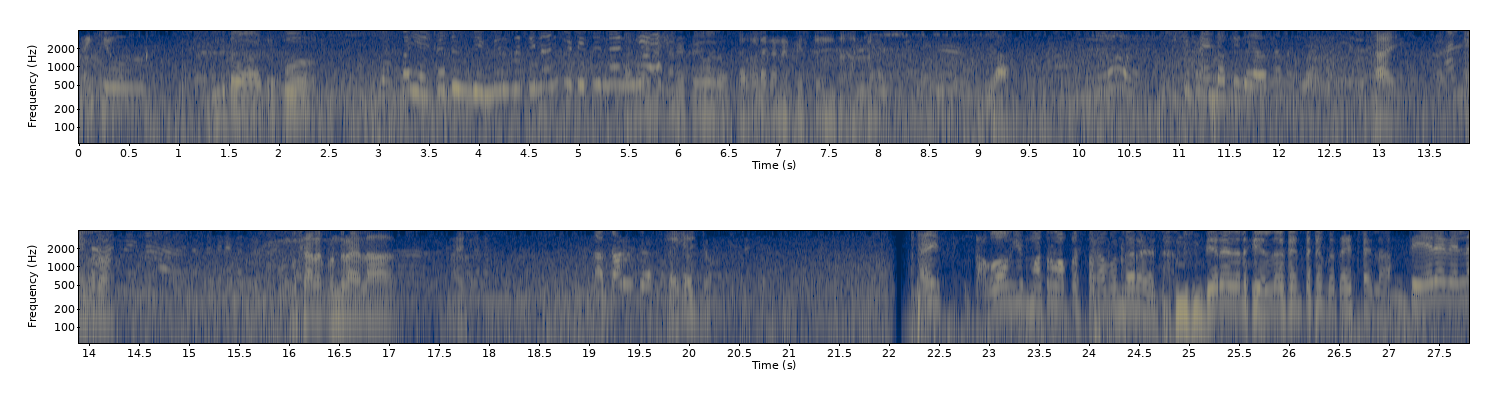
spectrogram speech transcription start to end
ಥ್ಯಾಂಕ್ ಯು ಮುಗಿತವ ಟ್ರಿಪ್ಪು ಯಪ್ಪ ಎಷ್ಟೊತ್ತು ಬೆಂಗಳೂರು ಬರ್ತೀನಿ ಅಂದ್ಬಿಟ್ಟಿತ್ತು ನಾನು. ಕರ್ನಾಟಕನೇ ಫೇವರ್ ಕರ್ನಾಟಕನೇ ಬೆಸ್ಟ್ ಅಂತ. ಯಾ. ಫ್ರೆಂಡ್ ಒಬ್ರು ಇದ್ದಾರೆ ಅವ್ರನ್ನ ಮದುವೆ ಹಾಯ್ ಬ್ರೋ ಹುಷಾರಾಗಿ ಬಂದ್ರ ಎಲ್ಲ? ನೈಸ್ ಲಗೇಜ್ ನೈಸ್ ತಗೋಗಿದ್ ಮಾತ್ರ ವಾಪಸ್ ತಗೊಬಂದಾರೆ. ಬೇರೆ ಬೇರೆ ಎಲ್ಲವೇ ಅಂತಾನೆ ಗೊತ್ತಾಯ್ತಾ ಇಲ್ಲ. ಬೇರೆವೆಲ್ಲ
